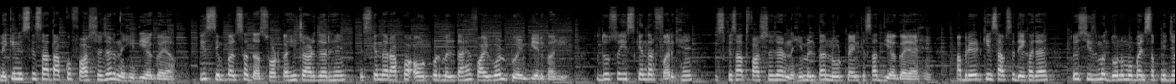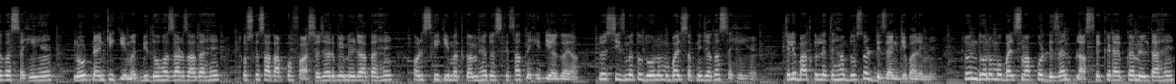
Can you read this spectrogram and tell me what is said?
लेकिन इसके साथ आपको फास्ट चार्जर नहीं दिया गया। ये सिंपल सा दस वॉट का ही चार्जर है, इसके अंदर आपको आउटपुट मिलता है फाइव वोल्ट टू एम्पियर का ही। तो दोस्तों, इसके अंदर फ़र्क है, इसके साथ फास्ट चार्जर नहीं मिलता, नोट नाइन के साथ दिया गया है। अब रेट के हिसाब से देखा जाए तो इस चीज़ में दोनों मोबाइल्स अपनी जगह सही है, नोट नाइन की कीमत भी दो हज़ार ज़्यादा है तो उसके साथ आपको फास्ट चार्जर भी मिल जाता है, और इसकी कीमत कम है तो इसके साथ नहीं दिया गया। तो इस चीज़ में तो दोनों मोबाइल्स अपनी जगह सही है। चलिए बात कर लेते हैं दोस्तों डिज़ाइन के बारे में। तो इन दोनों मोबाइल्स में आपको डिज़ाइन प्लास्टिक के टाइप का मिलता है,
